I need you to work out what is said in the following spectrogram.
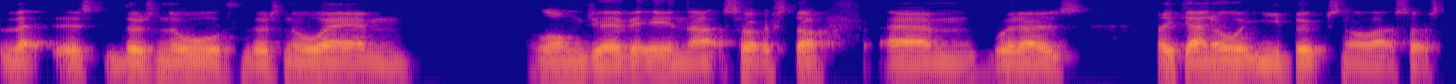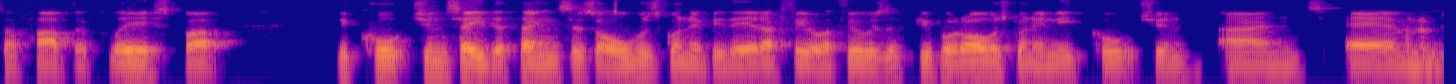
that is there's no there's no um longevity and that sort of stuff. Um, whereas, like I know ebooks and all that sort of stuff have their place, but the coaching side of things is always going to be there. I feel I feel as if people are always going to need coaching and um,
